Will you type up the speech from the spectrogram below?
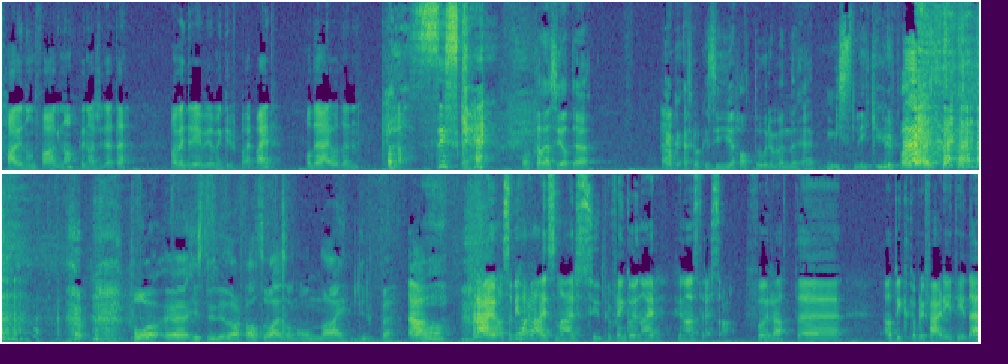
tar jo noen fag nå på universitetet, og vi driver jo med gruppearbeid. Og det er jo den klassiske Og kan jeg si at jeg jeg, jeg skal ikke si hateordet, men jeg misliker gruppa På, uh, I studiene i hvert fall så var jeg sånn Å nei, gruppe. Ja. Oh. For det er jo, altså, vi har jo ei som er superflink, og hun er, hun er stressa for at, uh, at vi ikke skal bli ferdig i tide.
